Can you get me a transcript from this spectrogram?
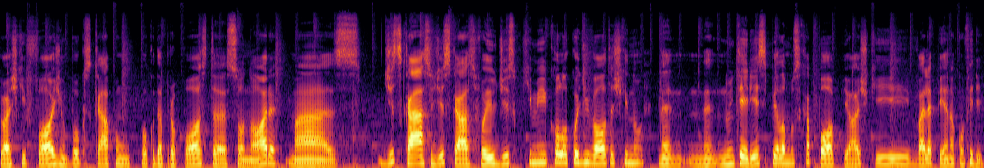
eu acho que fogem um pouco, escapam um pouco da proposta sonora, mas descasso, descasso. Foi o disco que me colocou de volta, acho que no, né, né, no interesse pela música pop. Eu acho que vale a pena conferir.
